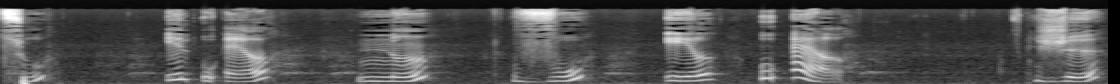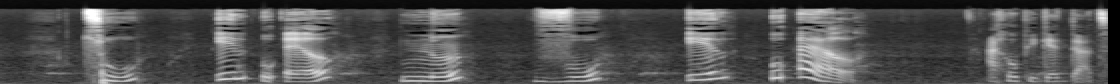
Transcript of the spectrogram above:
tu, il ou elle, nous, vous, il ou elle. Je, tu, il ou elle, nous, vous, il ou elle. I hope you get that.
